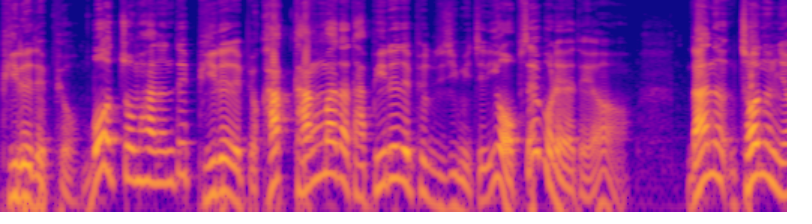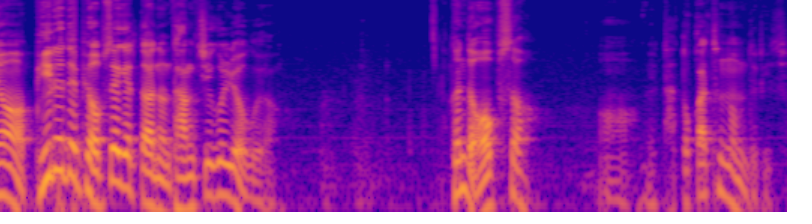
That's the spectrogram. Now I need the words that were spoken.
비례대표. 뭐 좀 하는데 비례대표. 각 당마다 다 비례대표도 지금 있지. 이거 없애버려야 돼요. 나는 저는요 비례대표 없애겠다는 당 찍으려고요. 근데 없어. 어, 다 똑같은 놈들이지.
